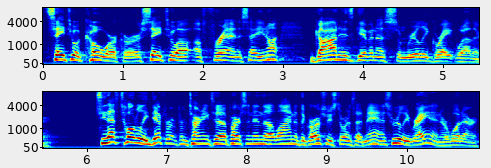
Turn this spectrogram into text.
say to a coworker or say to a, a friend and say, you know what? God has given us some really great weather. See, that's totally different from turning to a person in the line at the grocery store and said, Man, it's really raining or whatever.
